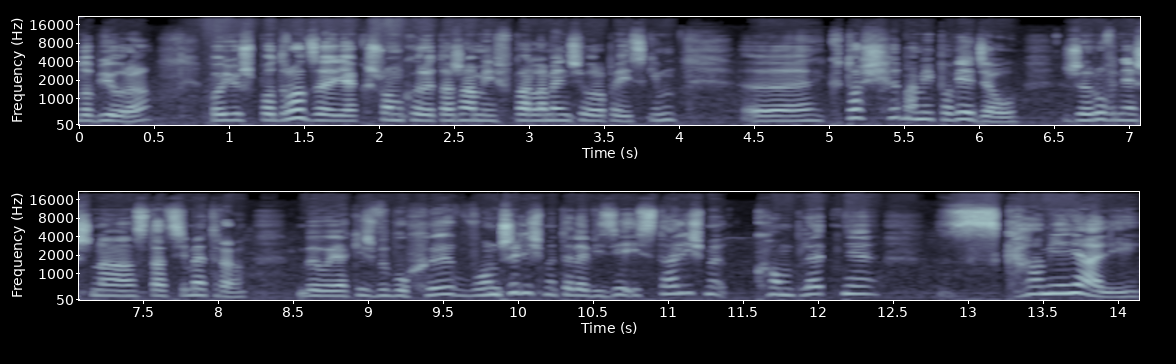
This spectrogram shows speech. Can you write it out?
do biura, bo już po drodze, jak szłam korytarzami w Parlamencie Europejskim, e, ktoś chyba mi powiedział, że również na stacji metra były jakieś wybuchy. Włączyliśmy telewizję i staliśmy kompletnie skamieniali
